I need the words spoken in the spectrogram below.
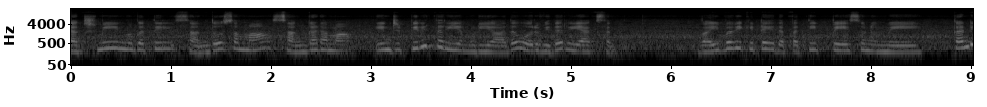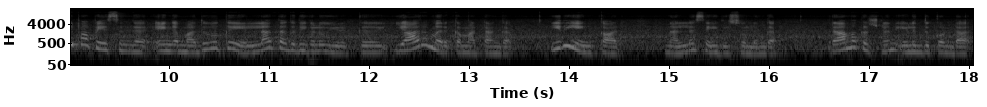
லக்ஷ்மியின் முகத்தில் சந்தோஷமா சங்கடமா என்று பிரித்தறிய முடியாத ஒருவித ரியாக்ஷன் வைபவி கிட்ட இதை பற்றி பேசணுமே கண்டிப்பாக பேசுங்க. எங்கள் மதுவுக்கு எல்லா தகுதிகளும் இருக்குது யாரும் மறுக்க மாட்டாங்க. இது என் கார்டு நல்ல செய்தி சொல்லுங்க. ராமகிருஷ்ணன் எழுந்து கொண்டார்.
